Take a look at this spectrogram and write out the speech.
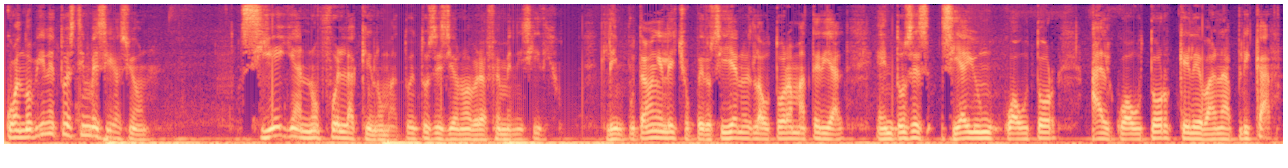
cuando viene toda esta investigación, si ella no fue la que lo mató, entonces ya no habrá feminicidio. Le imputaban el hecho, pero si ella no es la autora material, entonces si hay un coautor, al coautor, ¿qué le van a aplicar?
